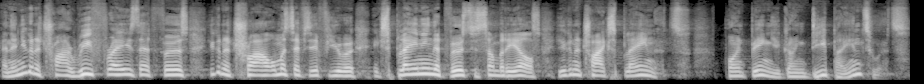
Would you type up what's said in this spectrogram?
And then you're going to try rephrase that verse. You're going to try almost as if you were explaining that verse to somebody else. You're going to try explain it. Point being, you're going deeper into it.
